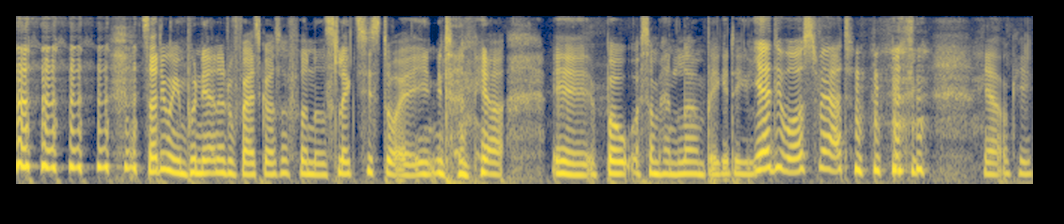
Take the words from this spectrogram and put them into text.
så er det jo imponerende, at du faktisk også har fået noget slægtshistorie ind i den her øh, bog, som handler om begge dele. Ja, det var også svært. ja, okay.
